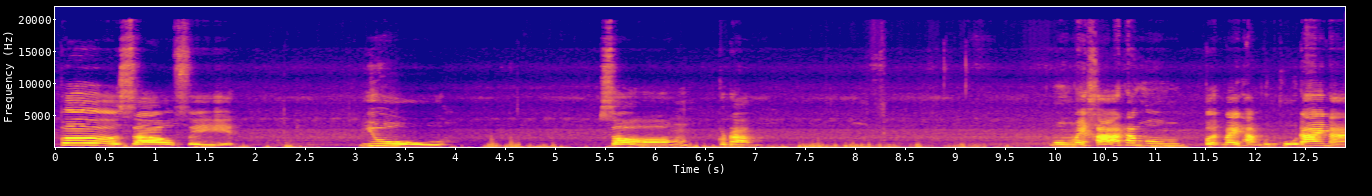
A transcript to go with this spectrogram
เปอร์ซัลเฟตอยู่2กรัม งงไหมคะ ถ้างงเปิดไมค์ถามคุณครูได้นะ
